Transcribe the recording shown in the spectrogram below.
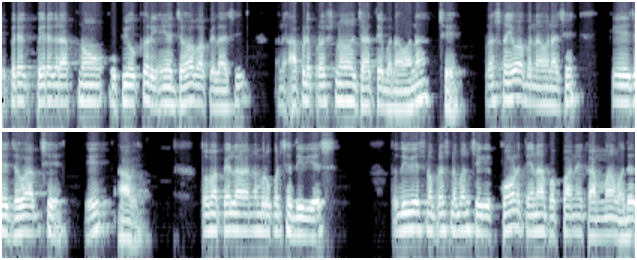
એ પેરે- પેરેગ્રાફનો ઉપયોગ કરી અહીંયા જવાબ આપેલા છે અને આપણે પ્રશ્ન જાતે બનાવવાના છે. પ્રશ્ન એવા બનાવવાના છે કે જે જવાબ છે એ આવે. તો એમાં પહેલા નંબર ઉપર છે દિવ્યેશ. તો દિવ્યેશનો પ્રશ્ન બનશે કે કોણ તેના પપ્પાને કામમાં મદદ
